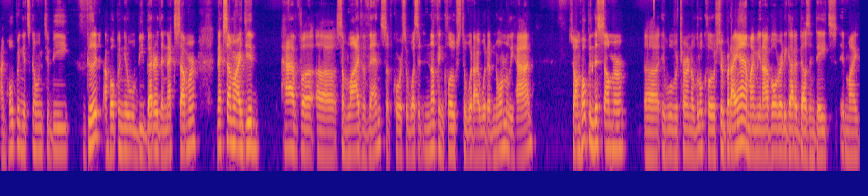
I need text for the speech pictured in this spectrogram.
I'm hoping it's going to be good. I'm hoping it will be better than next summer. Next summer, I did have uh, uh, some live events. Of course, it wasn't nothing close to what I would have normally had. So I'm hoping this summer uh, it will return a little closer. But I am. I mean, I've already got a dozen dates in my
